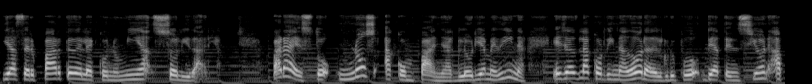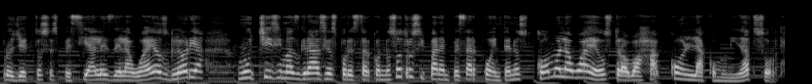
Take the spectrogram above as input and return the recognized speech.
y hacer parte de la economía solidaria. Para esto nos acompaña Gloria Medina. Ella es la coordinadora del grupo de atención a proyectos especiales de la UAEOS. Gloria, muchísimas gracias por estar con nosotros y para empezar cuéntenos cómo la UAEOS trabaja con la comunidad sorda.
